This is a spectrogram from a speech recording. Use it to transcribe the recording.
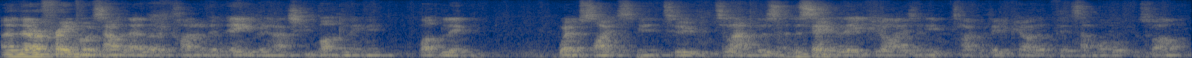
And there are frameworks out there that are kind of enabling actually bundling in, bundling websites into to Lambdas, and the same with APIs, any type of API that fits that model as well.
